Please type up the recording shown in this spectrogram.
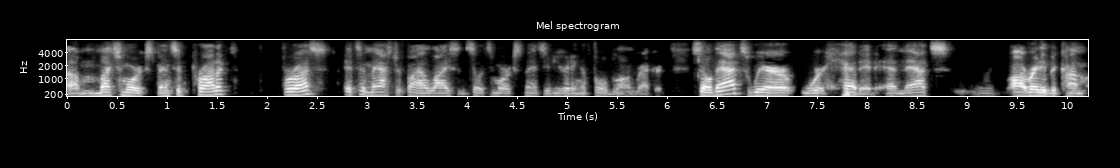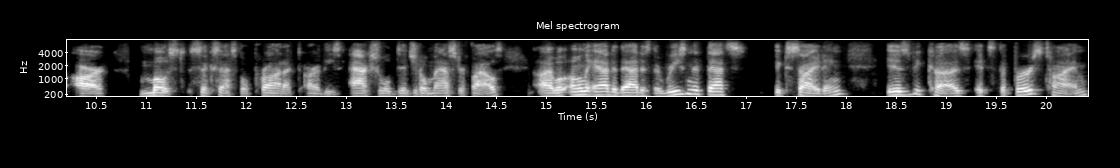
a much more expensive product for us. It's a master file license, so it's more expensive. You're getting a full blown record. So that's where we're headed, and that's already become our most successful product are these actual digital master files. I will only add to that is the reason that that's exciting is because it's the first time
